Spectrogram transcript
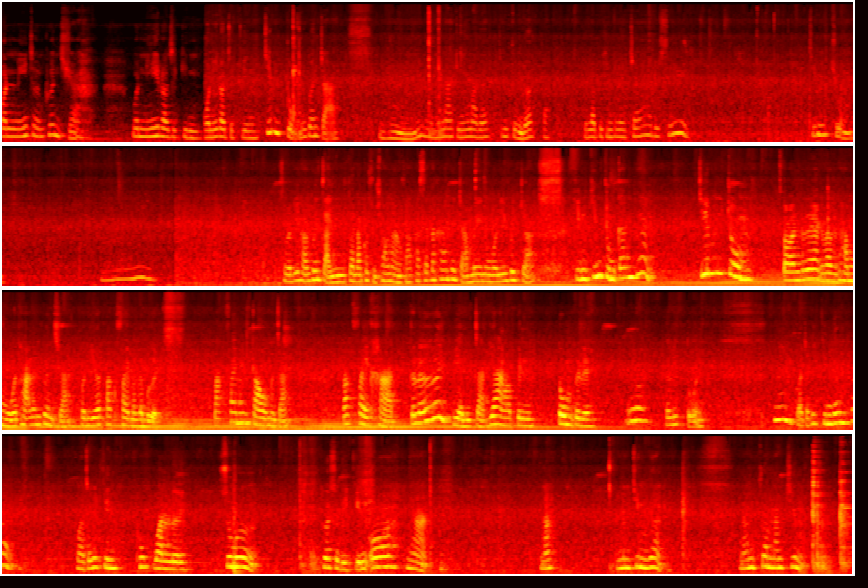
วันนี้เชิญเพื่อนจ๋าวันนี้เราจะกิน วันนี้เราจะกินจิ้มจุ่มเพื่อนจ๋าอือหือวันน่ากินมากเลยจิ้มจุ่มเด้อไปเดี๋ยวเราไปกินกันเลยจ้าดูสิจิ้มจุ่มสวัสดีค่ะเพื่อนจ๋ายินดีต้อนรับเข้าสู่ช่องนางฟ้าพาเซ็ตนะคะเพื่อนจ๋าเมนูวันนี้เพื่อนจ๋ากินจิ้มจุ่มกันเพื่อน จิ้มจุ่ม ตอนแรกเราจะทำหมูกระทะแล้วเพื่อนจ๋าพอดีว่าปลั๊กไฟมันระเบิด ปลั๊กไฟมันเก่าเหมือนจ้ะปลั๊กไฟขาดก็เลยเปลี่ยนจากย่างมาเป็นต้มไปเลยโอ้ยกระลิบตัวนกว่าจะได้กินได้เพื่อนกว่าจะได้กินทุกวันเลยชั่วมือเพื่อจะได้กิน โอ้ยยากนะน้ำจิ้มเพื่อนน้ำจ้วมน้ำจิ้ม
